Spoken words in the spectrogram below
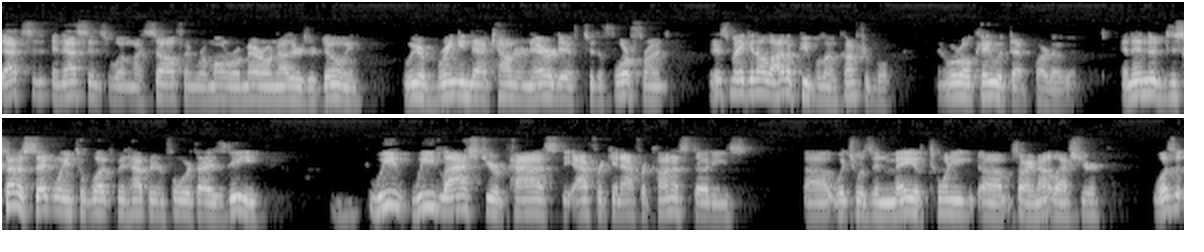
that's in essence what myself and Ramon Romero and others are doing. We are bringing that counter narrative to the forefront. And it's making a lot of people uncomfortable, and we're okay with that part of it. And then to just kind of segue into what's been happening in Fort Worth ISD, we we last year passed the African Africana studies, uh, which was in May of 20. Um, sorry, not last year. Was it?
